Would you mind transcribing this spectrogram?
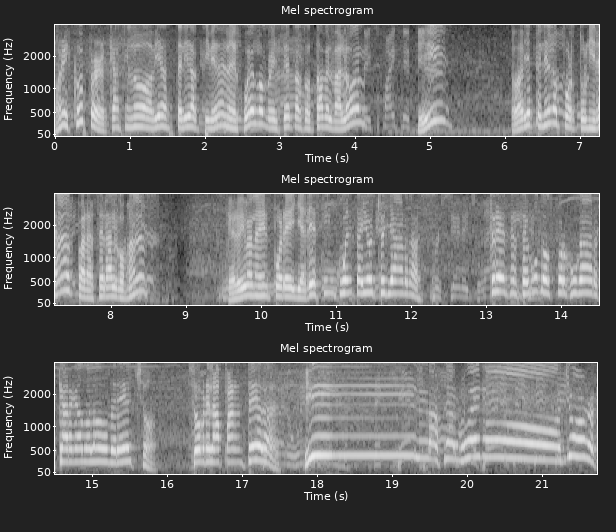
Mary Cooper casi no había tenido actividad en el juego. Brissett azotaba el balón. Y todavía tenía la oportunidad para hacer algo más. Pero iban a ir por ella. De 58 yardas. 13 segundos por jugar. Cargado al lado derecho. Sobre la pantera. Y le iba a ser bueno. York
